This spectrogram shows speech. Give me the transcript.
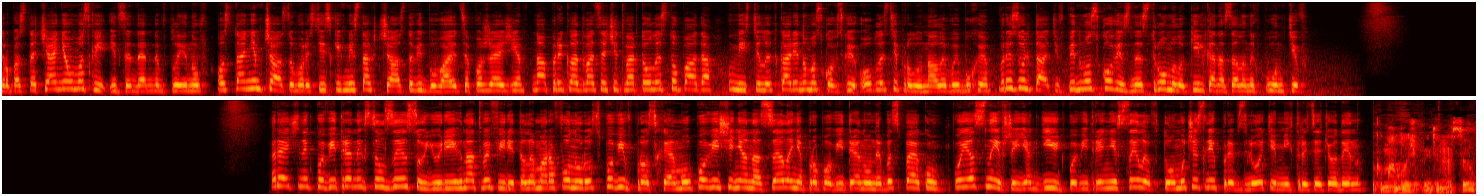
електропостачання у Москві інцидент не вплинув. Останнім часом у російських містах часто відбуваються пожежі. Наприклад, 24 листопада у місті Литкаріно Московської області пролунали вибухи. В результаті в Підмосков'ї знеструмило кілька населених пунктів. Речник повітряних сил ЗСУ Юрій Ігнат в ефірі телемарафону розповів про схему оповіщення населення про повітряну небезпеку, пояснивши, як діють повітряні сили, в тому числі при взльоті Міг 31 Командувач повітряних сил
